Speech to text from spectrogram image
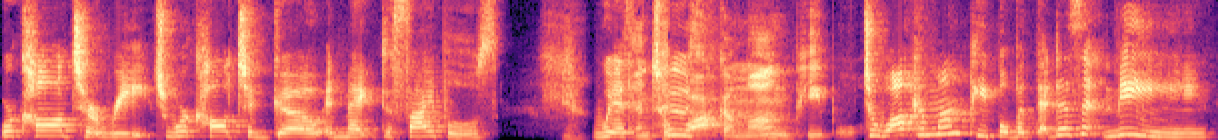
we're called to reach we're called to go and make disciples Yeah. with and to walk among people. to walk among people, but that doesn't mean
